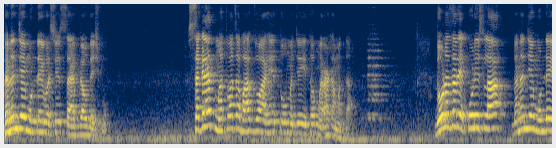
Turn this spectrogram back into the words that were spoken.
धनंजय मुंडे वर्सेस साहेबराव देशमुख. सगळ्यात महत्त्वाचा भाग जो आहे तो म्हणजे इथं मराठा मतदार. दोन हजार एकोणीसला धनंजय मुंडे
